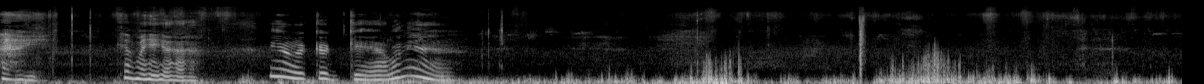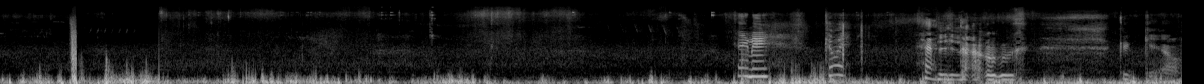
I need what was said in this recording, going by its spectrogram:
Hey, come here. You're a good girl, aren't you? Kaylee, come here. Hello. Good girl.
